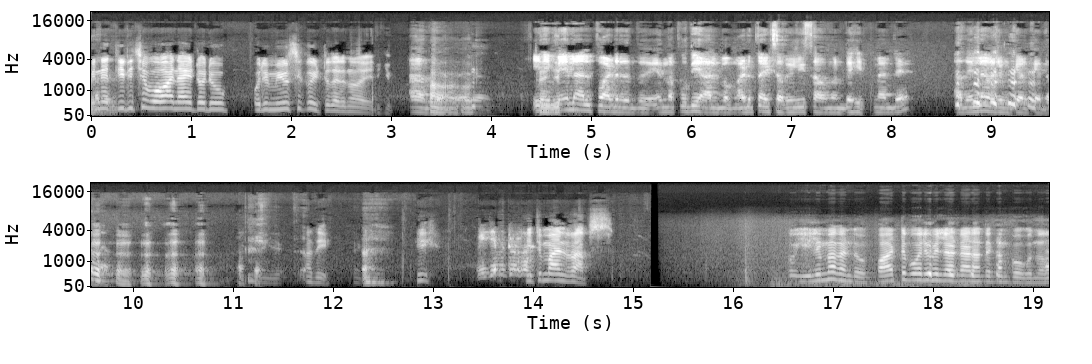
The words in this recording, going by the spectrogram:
പിന്നെ തിരിച്ചു പോകാനായിട്ട് ഒരു ഒരു മ്യൂസിക് ഇട്ടു തരുന്നതായിരിക്കും. ഇനി മേലാൽ പാടരുത് എന്ന പുതിയ ആൽബം അടുത്ത ആഴ്ച റിലീസ് ആവുന്നുണ്ട് ഹിറ്റ്മാന്റെ അതെല്ലാവരും കേൾക്കേണ്ടതാണ്. അതെ. ഹിറ്റ്മാൻ റാപ്സ്. ഇലിമ കണ്ടു. പാട്ട് പോലും ഇല്ലാണ്ടാണ് അദ്ദേഹം പോകുന്നത്.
